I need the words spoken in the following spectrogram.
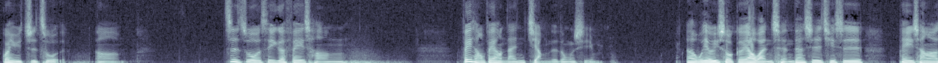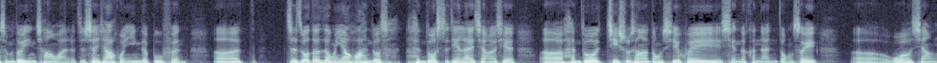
关于制作的，嗯。制作是一个非常、非常、非常难讲的东西。呃，我有一首歌要完成，但是其实配唱啊什么都已经唱完了，只剩下混音的部分。呃，制作的东西要花很多很多时间来讲，而且呃很多技术上的东西会显得很难懂，所以呃，我想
